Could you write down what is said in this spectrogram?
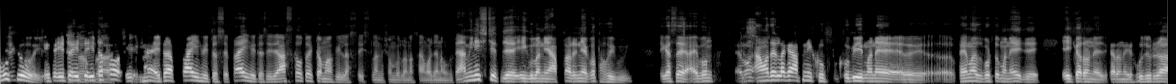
অবশ্যই। এটা এটা এটা তো এ হ্যাঁ, এটা প্রায়ই হইতেছে, প্রায়ই হইতেছে যে আজকেও তো একটা মাহফিল আছে, ইসলামী সম্মেলন আছে আমার জানা আমি নিশ্চিত যে এগুলা নিয়ে আপনার নিয়ে কথা হইবই। ঠিক আছে? এবং এবং আচ্ছা। আমাদের এলাকায় আপনি খুব খুবই মানে ফেমাস বর্তমানে এই যে এই কারণে, কারণ হুজুররা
